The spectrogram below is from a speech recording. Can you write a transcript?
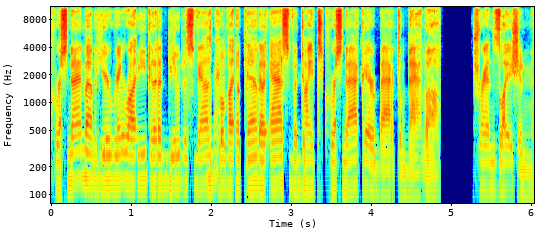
Krishnamabhurira eka adbhutas vasbhava apana asvadite krishnakar. Translation.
